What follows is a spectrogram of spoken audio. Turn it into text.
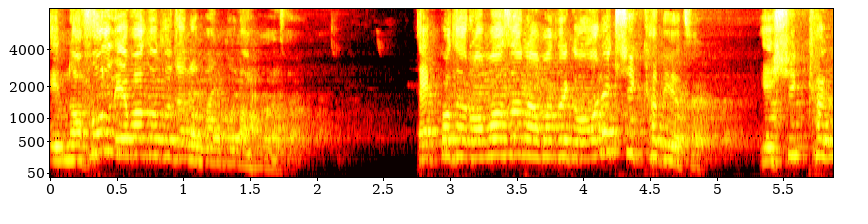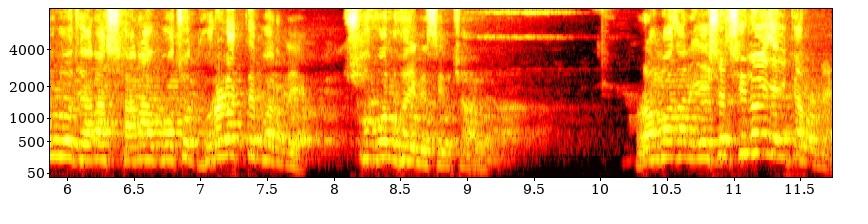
এই নফল এবাদতও যেন বন্ধ না হয়ে যায়। এক কথা, রমাজান আমাদেরকে অনেক শিক্ষা দিয়েছে। এই শিক্ষাগুলো যারা সারা বছর ধরে রাখতে পারবে, সফল হয়ে গেছে ইনশাআল্লাহ। রমাজান এসেছিল এই কারণে।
